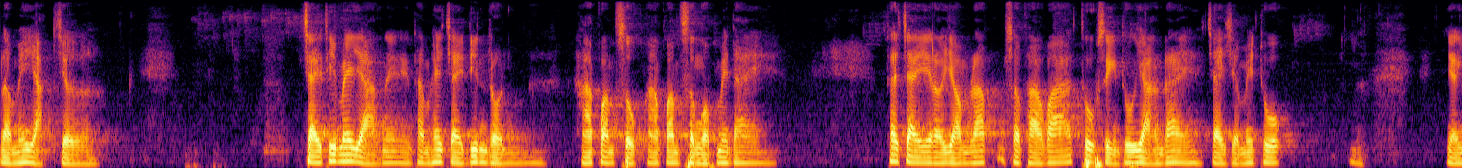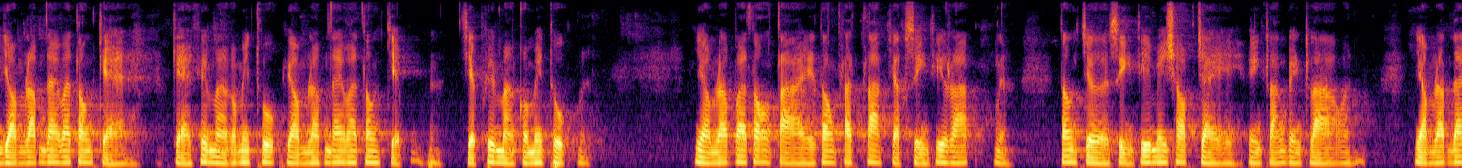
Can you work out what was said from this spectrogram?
เราไม่อยากเจอ ใจที่ไม่อยากนี่ทำให้ใจดิ้นรน หาความสุข หาความสงบไม่ได้ ถ้าใจเรายอมรับสภาวะทุกสิ่งทุกอย่างได้ ใจจะไม่ทุกข์อย่างยอมรับได้ว่าต้องแก่ แก่ขึ้นมาก็ไม่ทุกข์ยอมรับได้ว่าต้องเจ็บ เจ็บขึ้นมาก็ไม่ทุกข์ยอมรับว่าต้องตายต้องพลัดพรากจากสิ่งที่รักต้องเจอสิ่งที่ไม่ชอบใจเป็นครั้งเป็นคราว ยอมรับได้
